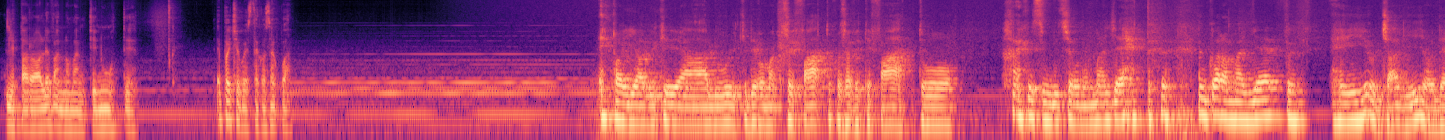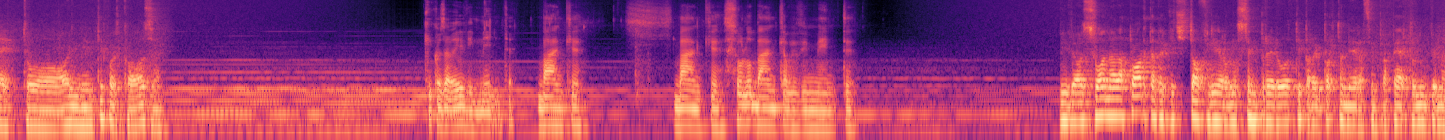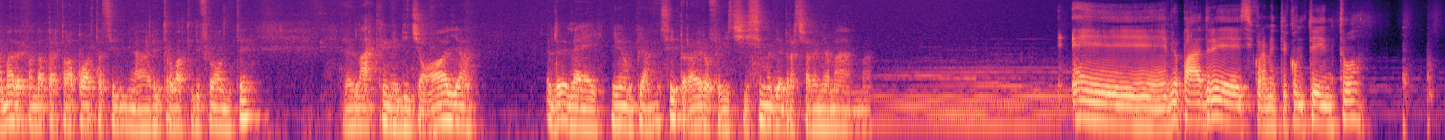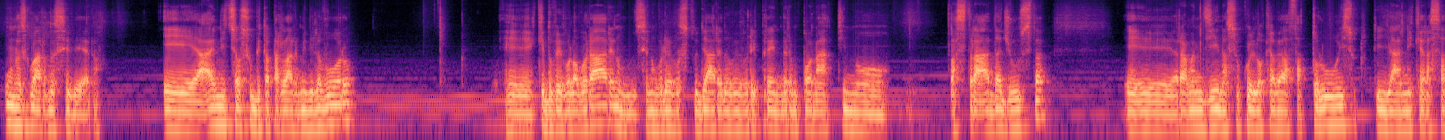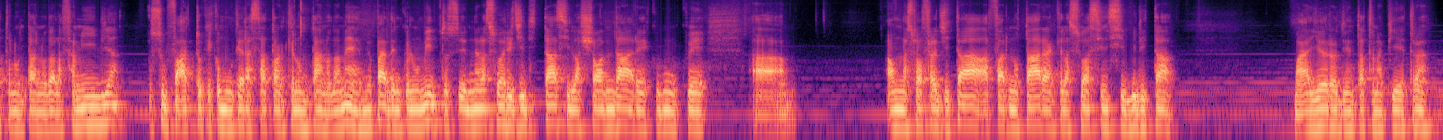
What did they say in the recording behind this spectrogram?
le parole vanno mantenute. E poi c'è questa cosa qua. Poi a lui, a lui chiedevo ma cosa hai fatto, cosa avete fatto. E questi mi dicevano magliette, ancora magliette. E io già lì ho detto ho in mente qualcosa. Che cosa avevi in mente? Banche, banche, solo banche avevo in mente suona la porta perché i citofoni erano sempre rotti, però il portone era sempre aperto. Dunque mia madre quando ha aperto la porta si mi ha ritrovato di fronte, eh, lacrime di gioia. Lei, io non piango, sì, però ero felicissimo di abbracciare mia mamma. E mio padre sicuramente contento, uno sguardo severo. E iniziò subito a parlarmi di lavoro, eh, che dovevo lavorare, non, se non volevo studiare dovevo riprendere un po' un attimo la strada giusta. E ramanzina su quello che aveva fatto lui, su tutti gli anni che era stato lontano dalla famiglia, sul fatto che comunque era stato anche lontano da me. Mio padre in quel momento nella sua rigidità si lasciò andare comunque a, a una sua fragilità, a far notare anche la sua sensibilità, ma io ero diventato una pietra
